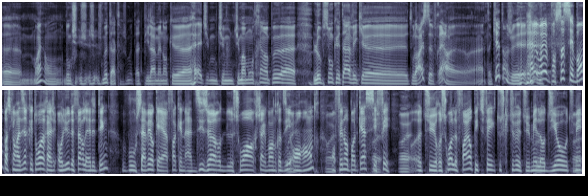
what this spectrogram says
euh, ouais, on- donc je, je- je me tâte. Je me tâte. Puis là, maintenant que euh, tu, tu tu m'as montré un peu euh, l'option que tu as avec tout le reste, frère, t'inquiète, hein, je vais. ouais, pour ça, c'est bon parce qu'on va dire que toi, au lieu de faire le editing, vous savez, OK, à, fucking, à 10 h le soir, chaque vendredi, Ouais. on rentre, Ouais. on fait nos podcasts, c'est fait. Tu reçois le file puis tu fais tout ce que tu veux. Tu mets l'audio, tu mets.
